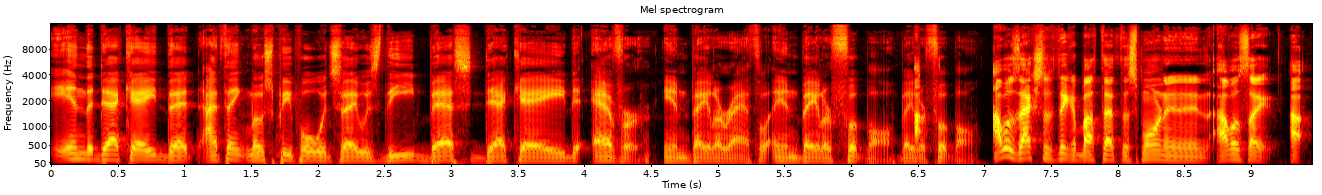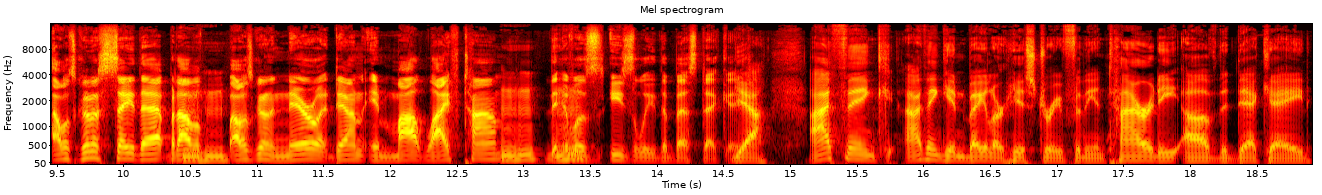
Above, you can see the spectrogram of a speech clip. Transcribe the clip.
in the decade that I think most people would say was the best decade ever in Baylor athle- in Baylor football. Baylor football. I was actually thinking about that this morning, and I was like, I, I was going to say that, but I, was I was going to narrow it down in my lifetime. It was easily the best decade. Yeah, I think I think in Baylor history for the entirety of the decade.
